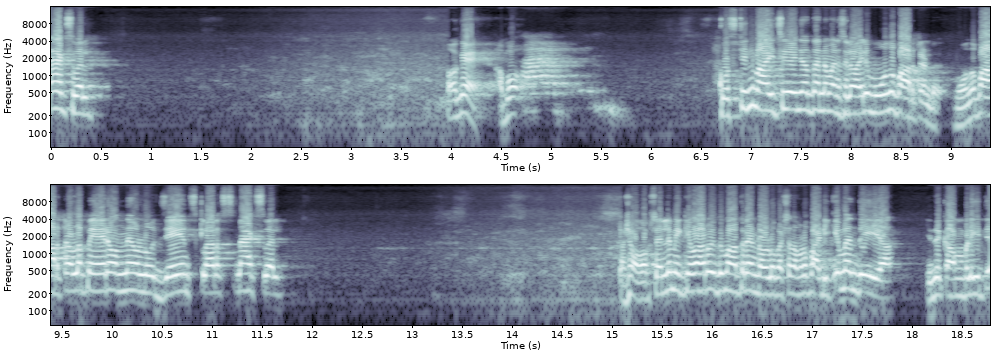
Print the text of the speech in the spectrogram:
Maxwell. ഓക്കെ അപ്പോ ക്വസ്റ്റ്യൻ വായിച്ചു കഴിഞ്ഞാൽ തന്നെ മനസ്സിലാവും. അതിൽ മൂന്ന് പാർട്ട് ഉണ്ട്. മൂന്ന് പാർട്ടുള്ള പേര് ഒന്നേ ഉള്ളൂ. James Clerk Maxwell. പക്ഷെ ഓപ്ഷനിൽ മിക്കവാറും ഇത് മാത്രമേ ഉണ്ടാവുള്ളൂ. പക്ഷെ നമ്മൾ പഠിക്കുമ്പോൾ എന്ത് ചെയ്യുക ഇത് കംപ്ലീറ്റ്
